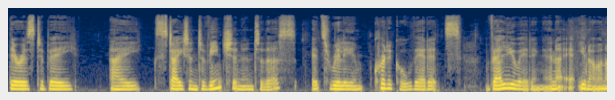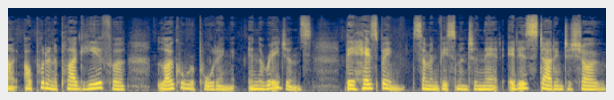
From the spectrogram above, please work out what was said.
there is to be a state intervention into this, it's really critical that it's value adding. And, you know, and I, I'll put in a plug here for local reporting in the regions there has been some investment in that. It is starting to show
